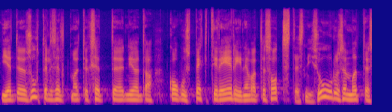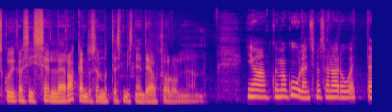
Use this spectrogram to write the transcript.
nii et eh, suhteliselt ma ütleks, et eh, nii-öelda kogu spektri erinevates otstes, nii suuruse mõttes kui ka siis selle rakenduse mõttes, mis nende jaoks oluline on. ja kui ma kuulan, siis ma saan aru, et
